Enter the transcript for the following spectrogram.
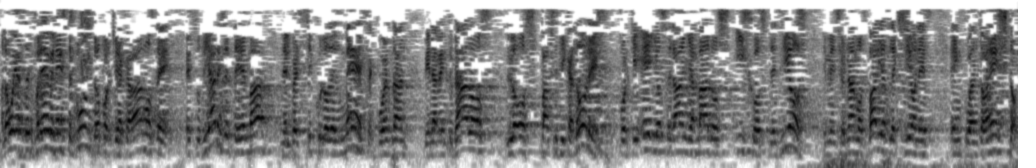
Ahora voy a ser breve en este punto porque acabamos de estudiar ese tema en el versículo del mes. ¿Recuerdan? Bienaventurados los pacificadores, porque ellos serán llamados hijos de Dios. Y mencionamos varias lecciones en cuanto a esto.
